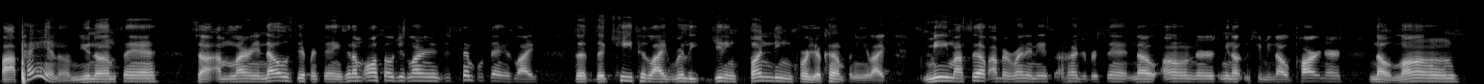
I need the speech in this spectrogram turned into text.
by paying them. You know what I'm saying? So I'm learning those different things, and I'm also just learning just simple things like the the key to like really getting funding for your company. Like me myself, I've been running this 100%, no owners, I mean, no, excuse me, no partners, no loans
